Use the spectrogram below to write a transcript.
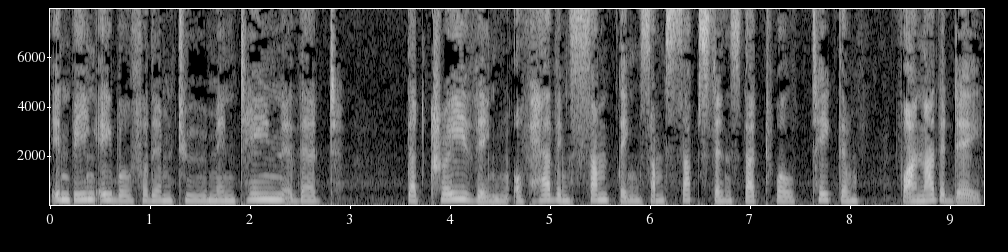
in being able for them to maintain that that craving of having something, some substance that will take them for another day,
